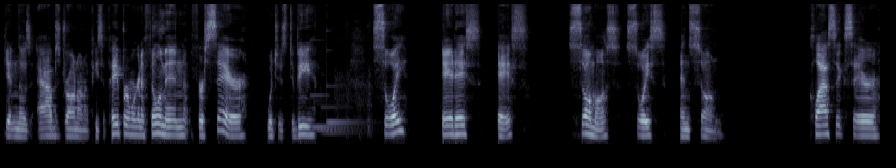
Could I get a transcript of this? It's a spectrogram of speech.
getting those abs drawn on a piece of paper. And we're going to fill them in for ser, which is to be. Soy, eres, es. Somos, sois, and son. Classic ser.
